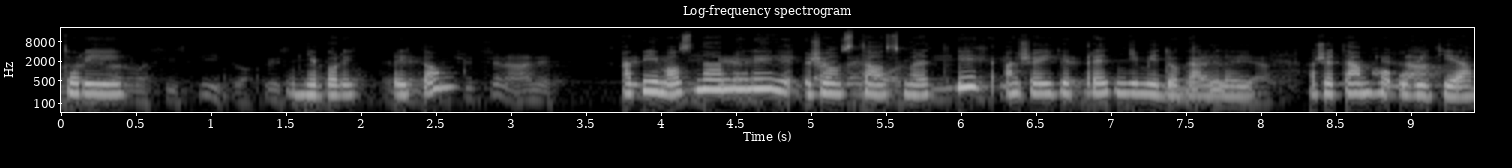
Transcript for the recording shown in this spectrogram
ktorí neboli pri tom, aby im oznámili, že on stal z mŕtvych a že ide pred nimi do Galilei a že tam ho uvidia.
